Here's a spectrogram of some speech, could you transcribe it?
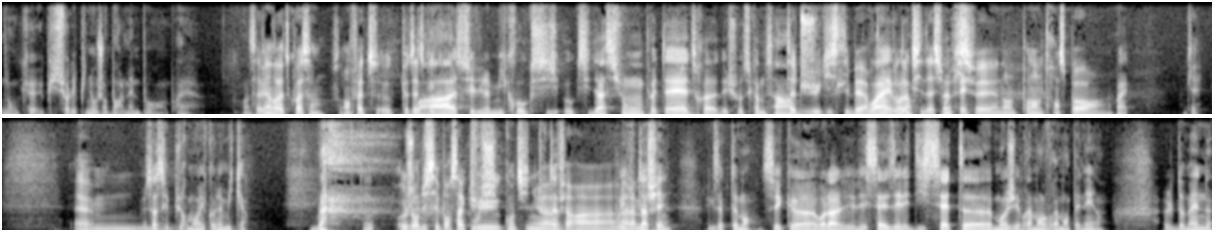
Donc, euh, et puis sur les pinots, j'en parle même pas. Après. Voilà. Ça viendrait de quoi ça? En fait, euh, peut-être Bah, c'est la micro-oxydation, peut-être, euh, des choses comme ça. que tu as du jus qui se libère, Ouais, un peu voilà, d'oxydation qui se fait dans le- pendant le transport. Ouais. Ok. Euh, ça, c'est purement économique. hein. Aujourd'hui, c'est pour ça que tu Oui, continues à, à- faire euh, oui, à la à fait. machine Exactement. C'est que voilà, les les 16 et les 17, euh, moi j'ai vraiment vraiment peiné. hein. Le domaine,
